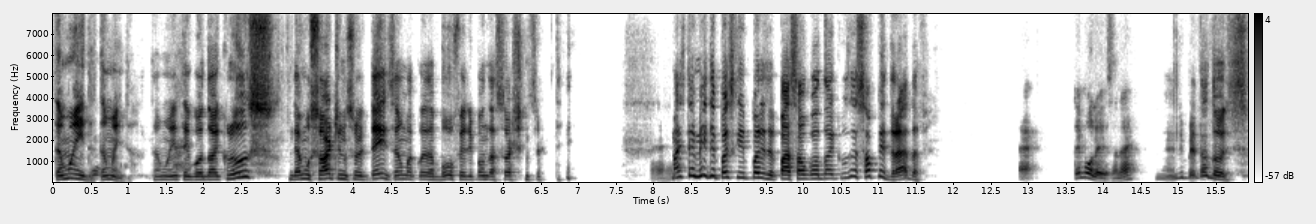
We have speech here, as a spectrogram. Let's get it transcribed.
Tamo indo, tamo indo. Tamo indo, tem Godoy Cruz. Demos sorte no sorteio, isso é uma coisa boa, o Felipão dá sorte no sorteio. É. Mas também depois que, por exemplo, passar o Godoy Cruz é só pedrada. É, tem moleza, né? É, Libertadores.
